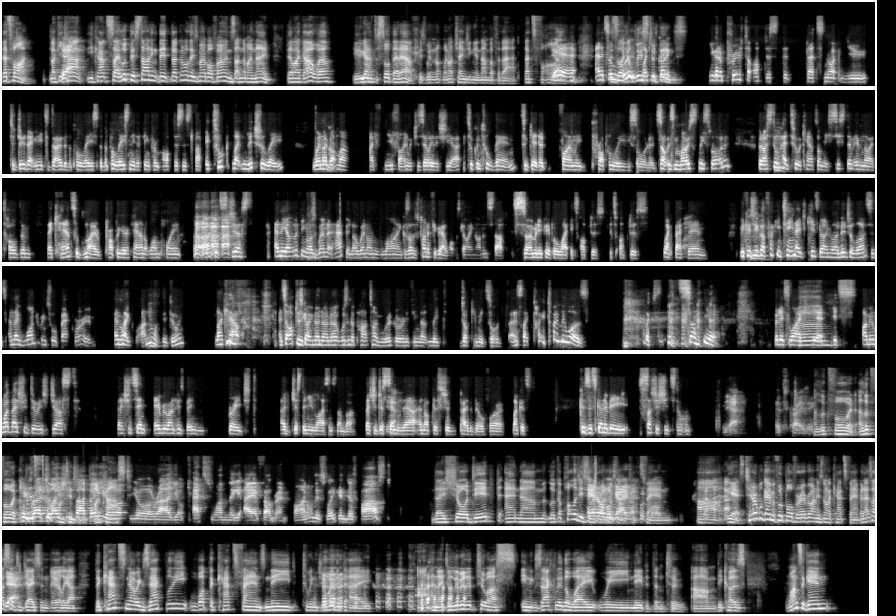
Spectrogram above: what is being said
That's fine. Like you Yeah. can't you can't say, look, they're starting. They've got all these mobile phones under my name. They're like, oh well, you're gonna have to sort that out because we're not we're not changing your number for that. That's fine. Yeah. Yeah, and it's a it's like a list Like, of you've got to things. you got to prove to Optus that that's not you. To do that, you need to go to the police, but the police need a thing from Optus and stuff. It took like literally when I got my, my new phone, which is earlier this year, it took until then to get it finally properly sorted. So it was mostly sorted, but I still Hmm. had two accounts on this system, even though I told them they cancelled my property account at one point. Like it's just. And the other thing was when it happened, I went online because I was trying to figure out what was going on and stuff. So many people were like it's Optus, it's Optus, like back Wow. then, because you've Mm. got fucking teenage kids going, "Oh, "I need your license," and they wander into a back room and like I don't know what they're doing, like how, and so Optus going, "No, no, no, it wasn't a part time worker or anything that leaked documents or," and it's like it totally was, like some yeah, but it's like yeah, Um, it's. I mean, what they should do is just they should send everyone who's been breached a, just a new license number. They should just send it out, and Optus should pay the bill for it. Like it's because it's going to be such a shitstorm. yeah, it's crazy. I look forward. I look forward. But it's Congratulations, content the RB. Your podcast. your uh, your Cats won the AFL Grand Final this weekend. Just passed. They sure did. And um, look, apologies to Terrible everyone who's not a game of Cats football. fan. Uh, yes, terrible game of football for everyone who's not a Cats fan. But as I said to Jason earlier, the Cats know exactly what the Cats fans need to enjoy the day, uh, and they delivered it to us in exactly the way we needed them to. Um, because once again,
